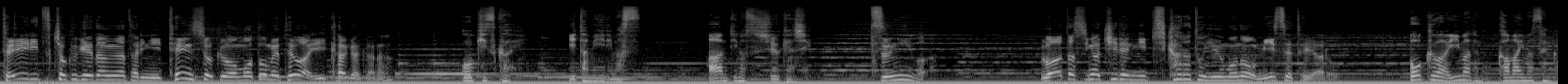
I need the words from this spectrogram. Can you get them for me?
定立曲芸団あたりに転職を求めてはいかがかな？お気遣い痛み入ります。アンティノス集権士次は私が貴殿に力というものを見せてやろう。僕は今でも構いませんが。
